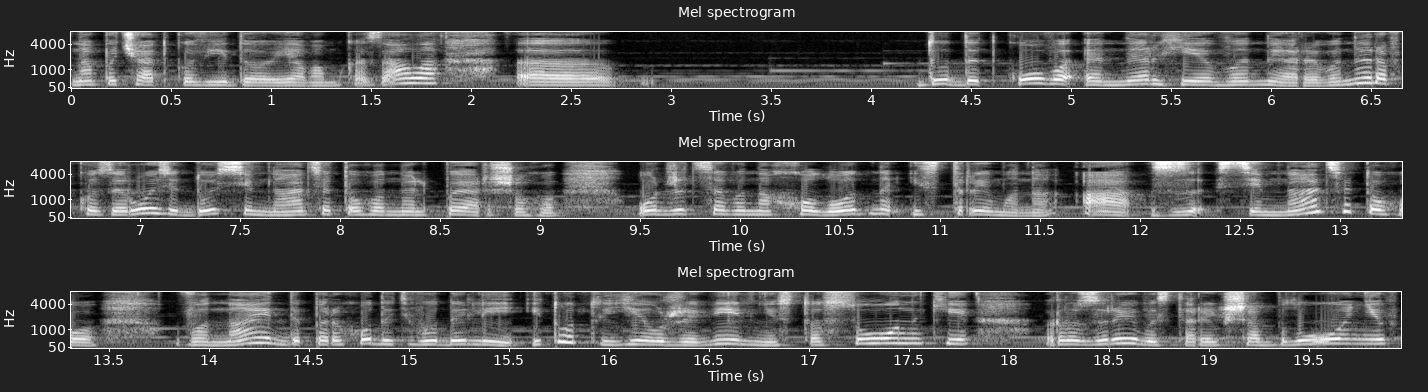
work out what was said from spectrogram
на початку відео я вам казала, додаткова енергія Венери. Венера в Козерозі до 17.01. Отже, це вона холодна і стримана. А з 17-го вона йде переходить в водолій. І тут є вже вільні стосунки, розриви старих шаблонів.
